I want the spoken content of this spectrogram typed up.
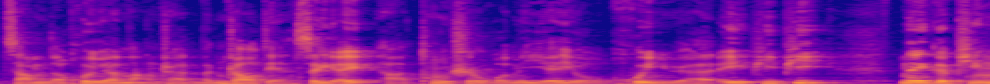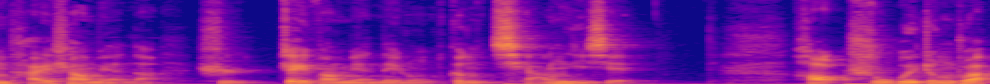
咱们的会员网站文招点 ca 啊。同时，我们也有会员 app，那个平台上面呢是这方面内容更强一些。好，书归正传，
